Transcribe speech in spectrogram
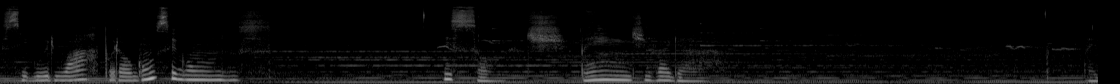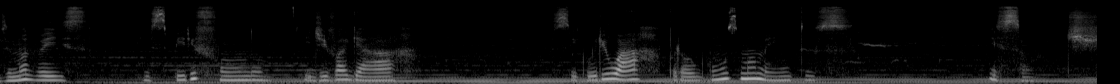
Segure o ar por alguns segundos e solte bem devagar. Mais uma vez, respire fundo e devagar. Segure o ar por alguns momentos e solte.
